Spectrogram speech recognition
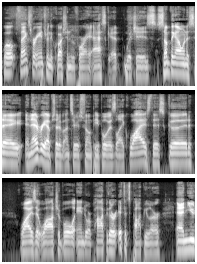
Well, thanks for answering the question before I ask it, which is something I want to say in every episode of Unserious Film People is like, why is this good? Why is it watchable and or popular if it's popular? And you,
